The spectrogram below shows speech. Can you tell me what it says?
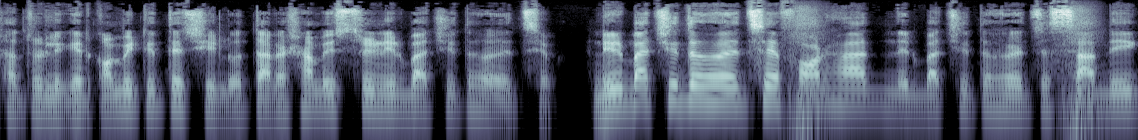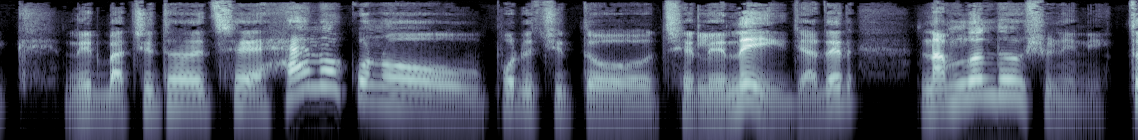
ছাত্রলীগের কমিটিতে ছিল, তারা স্বামী স্ত্রী নির্বাচিত হয়েছে। নির্বাচিত হয়েছে ফরহাদ, নির্বাচিত হয়েছে সাদিক, নির্বাচিত হয়েছে হেন কোনো পরিচিত ছেলে নেই, যাদের নামগন্ধও শুনিনি। তো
